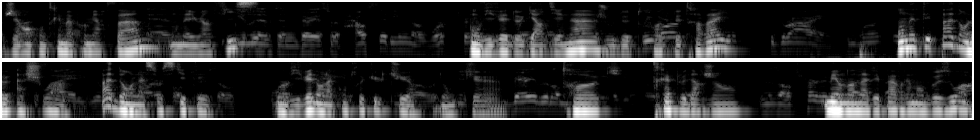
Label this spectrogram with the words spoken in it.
J'ai rencontré ma première femme, on a eu un fils. On vivait de gardiennage ou de troc de travail. On n'était pas dans le hachoir, pas dans la société. On vivait dans la contre-culture, donc euh, troc, très peu d'argent, mais on n'en avait pas vraiment besoin.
